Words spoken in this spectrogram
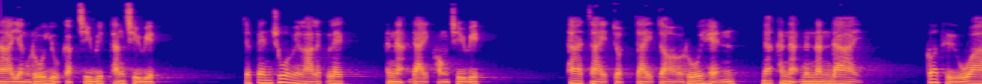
ตาอย่างรู้อยู่กับชีวิตทั้งชีวิต จะเป็นช่วงเวลาเล็กๆ ขณะใดของชีวิต ถ้าใจจดใจจ่อรู้เห็นณขณะนั้นๆได้ ก็ถือว่า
